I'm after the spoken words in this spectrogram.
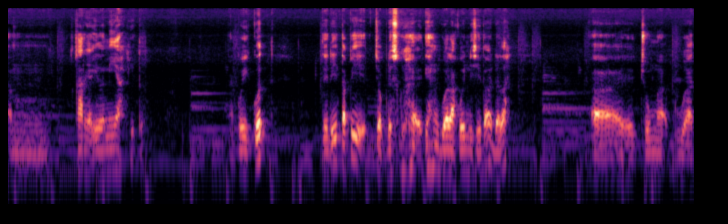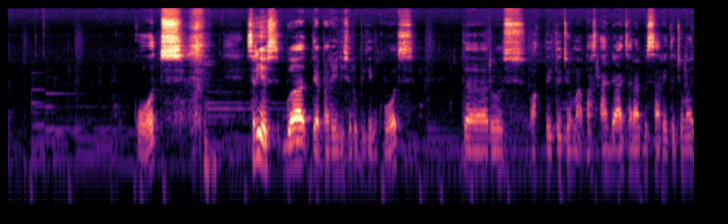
um, karya ilmiah gitu. Nah gue ikut. Jadi tapi job desk gue yang gue lakuin di situ adalah uh, cuma buat quotes. Serius gue tiap hari disuruh bikin quotes terus waktu itu cuma pas ada acara besar itu cuma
